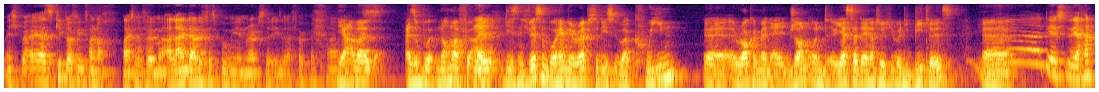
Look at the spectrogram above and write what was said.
Ich, ja, es gibt auf jeden Fall noch weitere Filme, allein dadurch, dass Bohemian Rhapsody so erfolgreich war. Ja, aber also nochmal für ja. alle, die es nicht wissen, Bohemian Rhapsody ist über Queen, äh, Rocketman Elton John und Yesterday natürlich über die Beatles. Äh, ja, der, der hat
